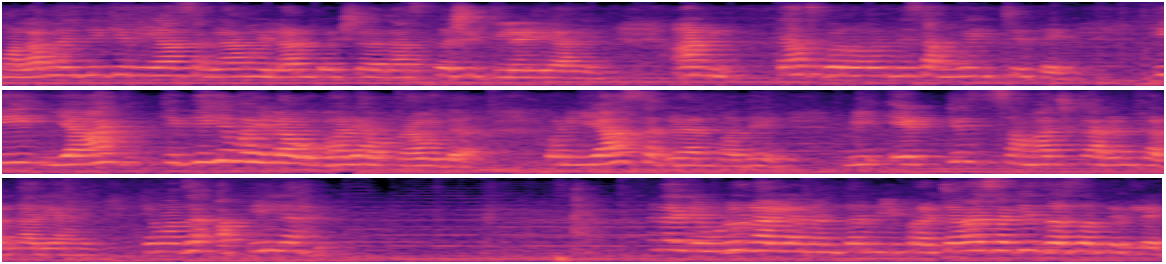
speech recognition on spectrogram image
मला माहिती की मी या सगळ्या महिलांपेक्षा जास्त शिकलेली आहे. आणि त्याचबरोबर मी सांगू इच्छिते की या कितीही महिला उभा राहू द्या पण या सगळ्यांमध्ये मी एकटीच समाजकारण करणारी आहे. हे माझं अपील आहे. निवडून आल्यानंतर मी प्रचारासाठी जसं फिरले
